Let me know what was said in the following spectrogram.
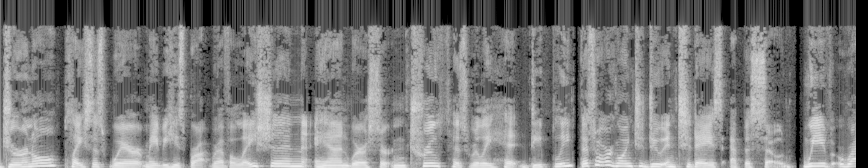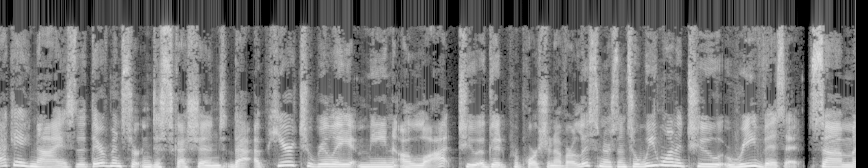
journal places where maybe he's brought revelation and where a certain truth has really hit deeply. That's what we're going to do in today's episode. We've recognized that there have been certain discussions that appear to really mean a lot to a good proportion of our listeners. And so we wanted to revisit some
